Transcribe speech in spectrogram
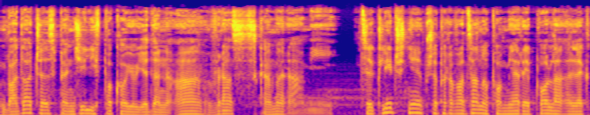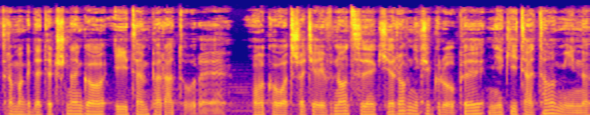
badacze spędzili w pokoju 1A wraz z kamerami. Cyklicznie przeprowadzano pomiary pola elektromagnetycznego i temperatury. Około trzeciej w nocy kierownik grupy, Nikita Tomin,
